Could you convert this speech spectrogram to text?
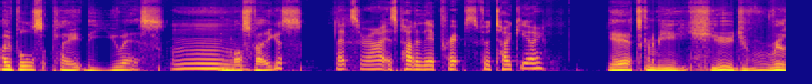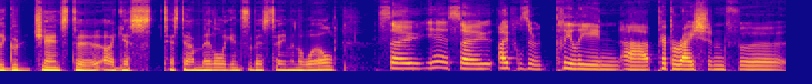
Opals play the US Mm. in Las Vegas. That's right. As part of their preps for Tokyo. Yeah, it's going to be huge. Really good chance to, I guess, test our mettle against the best team in the world. So yeah, so Opals are clearly in uh, preparation for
